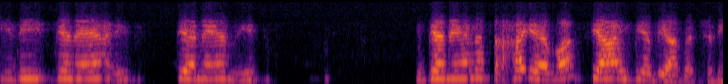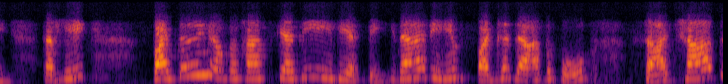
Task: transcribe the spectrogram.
इति इत्यनेन इत्यनेन इत्यनेन सह एव स्या इति अपि आगच्छति। तर्हि पठ् योगः स्यति इति अस्ति इदानीं पठ् धातुः साक्षात्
